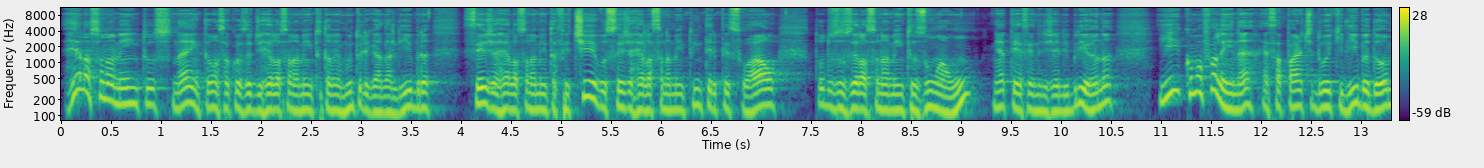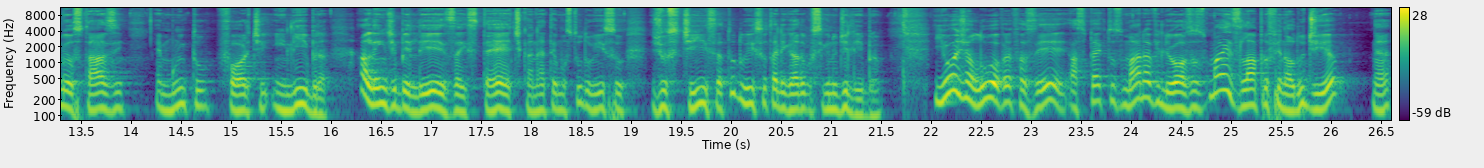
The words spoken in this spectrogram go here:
Relacionamentos, né? Então essa coisa de relacionamento também é muito ligada a Libra, seja relacionamento afetivo, seja relacionamento interpessoal, todos os relacionamentos um a um, né? Tem essa energia libriana. E como eu falei, né? Essa parte do equilíbrio, da homeostase é muito forte em Libra. Além de beleza, estética, né? Temos tudo isso, justiça, tudo isso está ligado com o signo de Libra. E hoje a Lua vai fazer aspectos maravilhosos mais lá para o final do dia, né?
